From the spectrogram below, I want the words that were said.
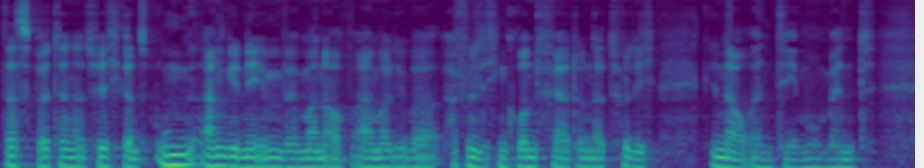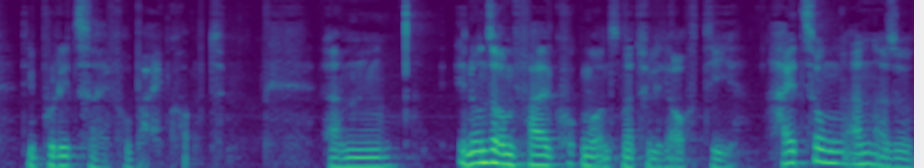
das wird dann natürlich ganz unangenehm, wenn man auf einmal über öffentlichen Grund fährt und natürlich genau in dem Moment die Polizei vorbeikommt. Ähm, in unserem Fall gucken wir uns natürlich auch die Heizungen an. Also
